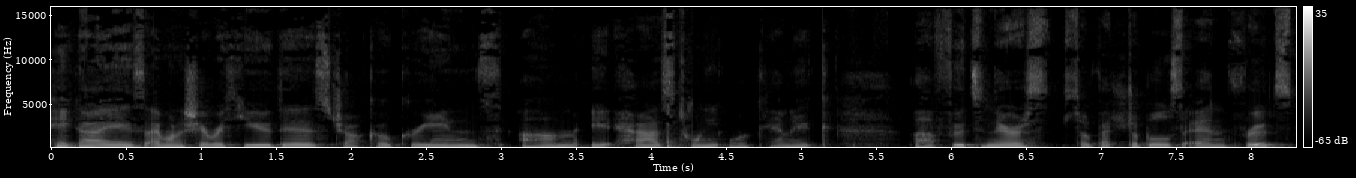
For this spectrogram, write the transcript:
Hey guys, I want to share with you this Jocko Greens. Um, it has 20 organic uh, foods in there, so vegetables and fruits.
